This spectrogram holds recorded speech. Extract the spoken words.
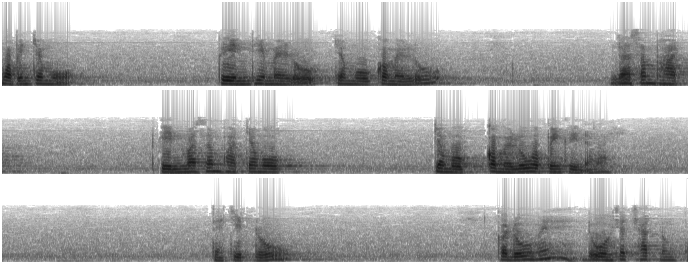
ว่าเป็นจมูก กลิ่นที่ไม่รู้ จมูกก็ไม่รู้ และสัมผัส กลิ่นมาสัมผัสจมูก จมูกก็ไม่รู้ว่าเป็นกลิ่นอะไร แต่จิตรู้ ก็ดูไหมดูชัดๆลงไป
